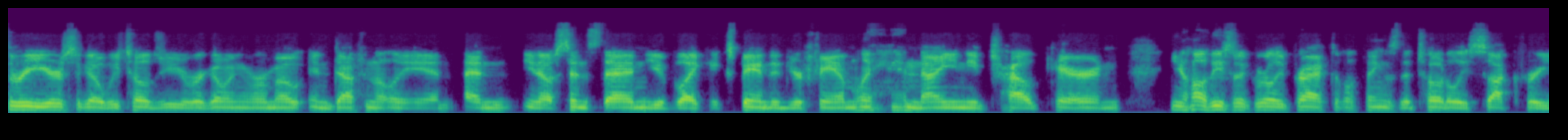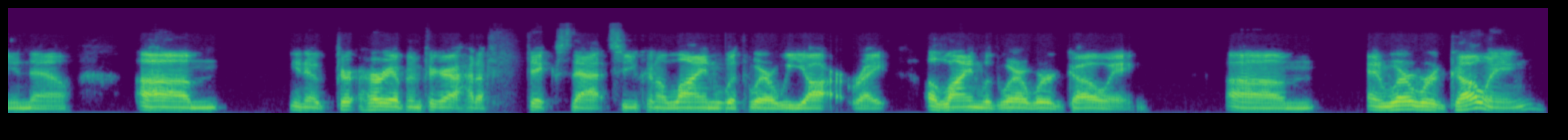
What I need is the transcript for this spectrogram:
three years ago we told you you were going remote indefinitely and and you know since then you've like expanded your family and now you need childcare and you know all these like really practical things that totally suck for you now. Um you know f- hurry up and figure out how to fix that so you can align with where we are right? Align with where we're going. Um and where we're going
